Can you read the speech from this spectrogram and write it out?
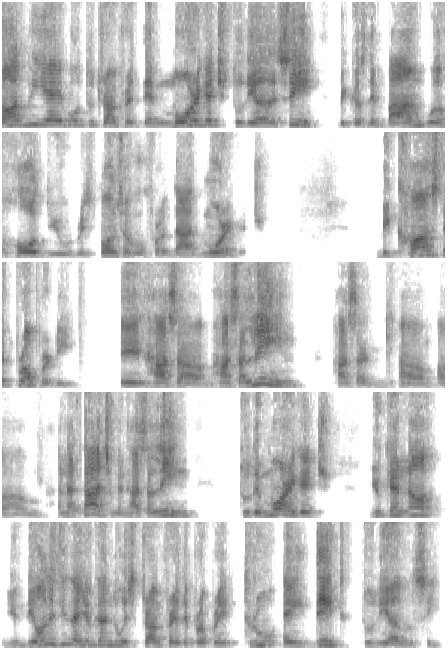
not be able to transfer the mortgage to the LLC because the bank will hold you responsible for that mortgage. Because the property it has a has a lien, has a um, um, an attachment, has a lien to the mortgage, you cannot, you, the only thing that you can do is transfer the property through a deed to the LLC.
